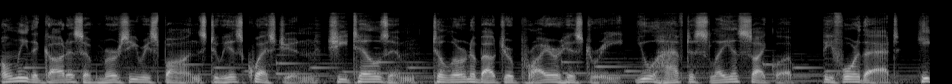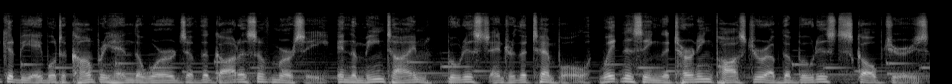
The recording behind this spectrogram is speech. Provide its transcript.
only the goddess of mercy responds to his question. She tells him, To learn about your prior history, you'll have to slay a cyclop. Before that, he could be able to comprehend the words of the goddess of mercy. In the meantime, Buddhists enter the temple, witnessing the turning posture of the Buddhist sculptures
